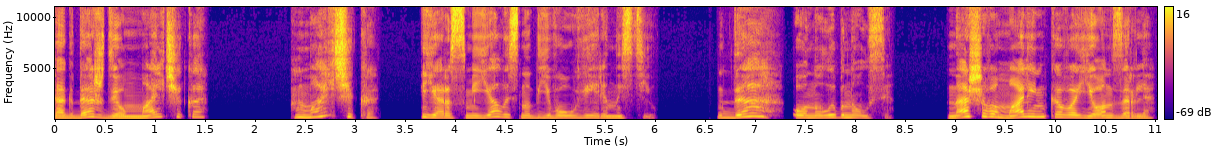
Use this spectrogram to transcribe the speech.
когда ждем мальчика?» «Мальчика?» Я рассмеялась над его уверенностью. «Да», — он улыбнулся, — «нашего маленького Йонзерля,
